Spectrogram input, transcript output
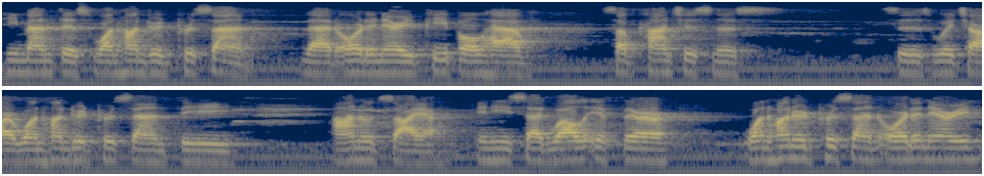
he meant this 100% that ordinary people have subconsciousnesses which are 100% the anusaya. And he said, well, if they're 100% ordinary,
